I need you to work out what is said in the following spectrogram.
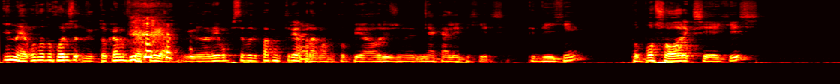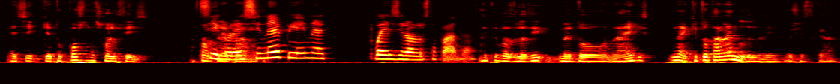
Ε, ναι, εγώ θα το χωρίσω. Το κάνω δια τρία. δηλαδή, εγώ πιστεύω ότι υπάρχουν τρία πράγματα τα οποία ορίζουν μια καλή επιχείρηση. Την τύχη, το πόσο όρεξη έχεις και το πόσο θα ασχοληθείς. Σίγουρα. Η συνέπεια είναι που παίζει ρόλο στα πάντα. Ακριβώς. Δηλαδή με το να έχεις. Ναι, και το ταλέντο δηλαδή ουσιαστικά.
